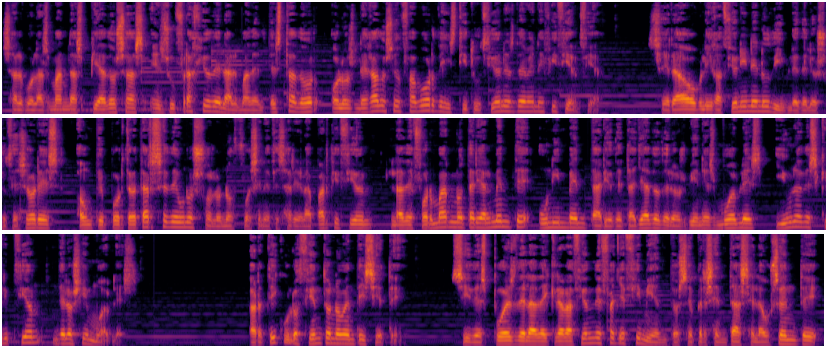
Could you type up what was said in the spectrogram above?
salvo las mandas piadosas en sufragio del alma del testador o los legados en favor de instituciones de beneficencia será obligación ineludible de los sucesores, aunque por tratarse de uno solo no fuese necesaria la partición, la de formar notarialmente un inventario detallado de los bienes muebles y una descripción de los inmuebles. Artículo 197. Si después de la declaración de fallecimiento se presentase el ausente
